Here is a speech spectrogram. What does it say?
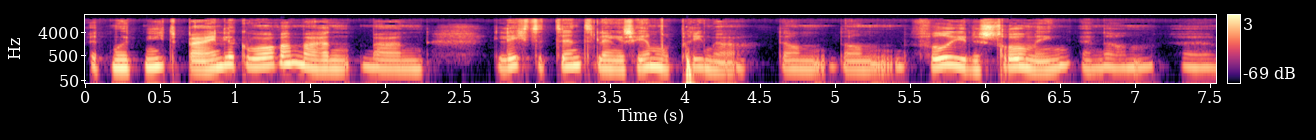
Het moet niet pijnlijk worden, maar een, maar een lichte tinteling is helemaal prima dan, dan voel je de stroming en dan uh,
